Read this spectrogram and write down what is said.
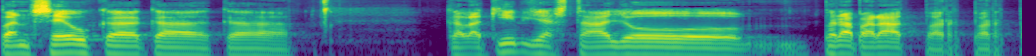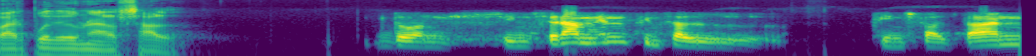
penseu que, que, que, que l'equip ja està allò preparat per, per, per poder donar el salt? Doncs, sincerament, fins, al, fins faltant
